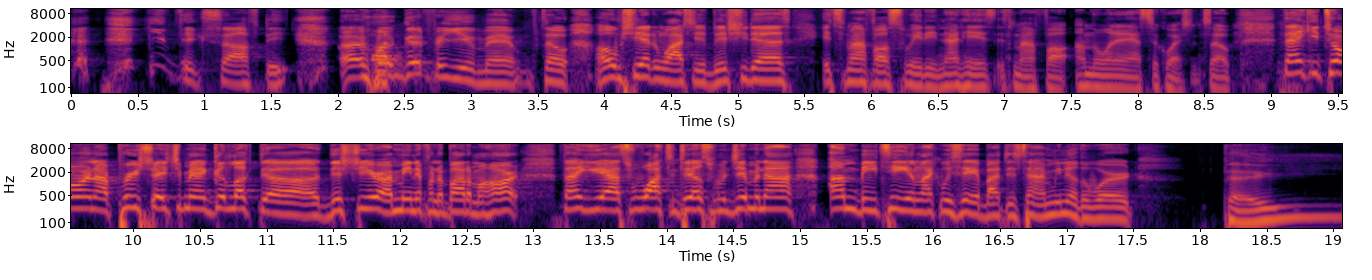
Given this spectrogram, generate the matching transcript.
you big softy. All right, well, good for you, man. So I hope she doesn't watch it, but if she does, it's my fault, sweetie, not his. It's my fault. I'm the one that asked the question. So thank you, Torin. I appreciate you, man. Good luck uh, this year. I mean it from the bottom of my heart. Thank you guys for watching Tales from Gemini. I'm BT, and like we say about this time, you know the word. Peace.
